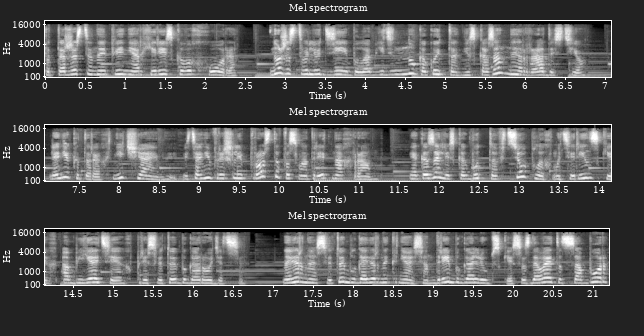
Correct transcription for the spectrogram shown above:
под торжественное пение архиерейского хора. Множество людей было объединено какой-то несказанной радостью – для некоторых нечаянный, ведь они пришли просто посмотреть на храм и оказались как будто в теплых материнских объятиях Пресвятой Богородицы. Наверное, святой благоверный князь Андрей Боголюбский, создавая этот собор,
